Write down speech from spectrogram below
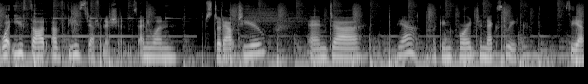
what you thought of these definitions. Anyone stood out to you? And uh, yeah, looking forward to next week. See ya.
